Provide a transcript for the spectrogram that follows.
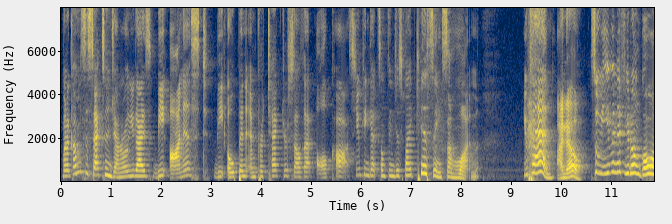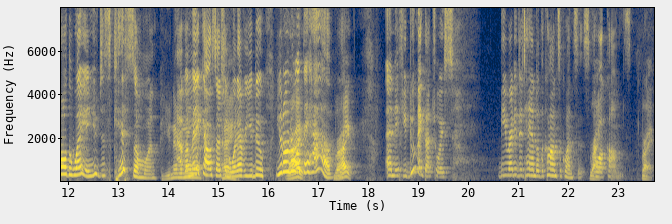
when it comes to sex in general, you guys be honest, be open, and protect yourself at all costs. You can get something just by kissing someone. You can. I know. So even if you don't go all the way and you just kiss someone, You never have a what- makeout session, Hey. whatever you do, you don't know what they have. Right. And if you do make that choice, be ready to handle the consequences Right. of what comes. Right.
